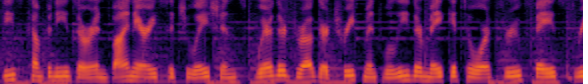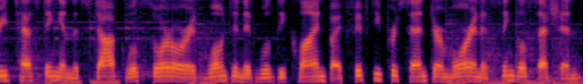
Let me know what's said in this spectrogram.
these companies are in binary situations, where their drug or treatment will either make it to or through phase 3 testing and the stock will soar or it won't and it will decline by 50% or more in a single session.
